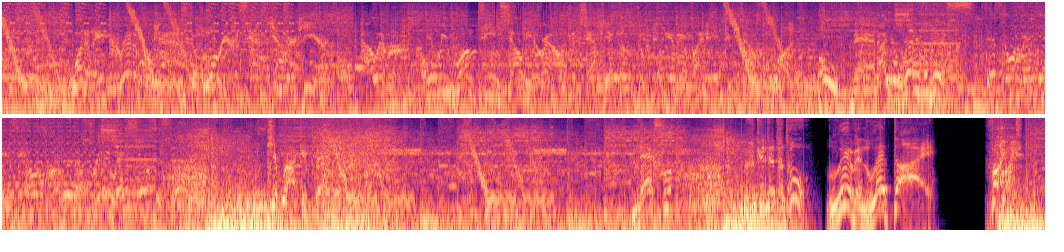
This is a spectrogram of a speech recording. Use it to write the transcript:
What an incredible cast of warriors has gathered here. However, only one team shall be crowned the champion of the Millionaire Fighting 2001. Oh man, are you ready for this? This tournament is held under the free ratio system. Keep rocking, baby. Next look. Live and let die. Fight! Fight.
